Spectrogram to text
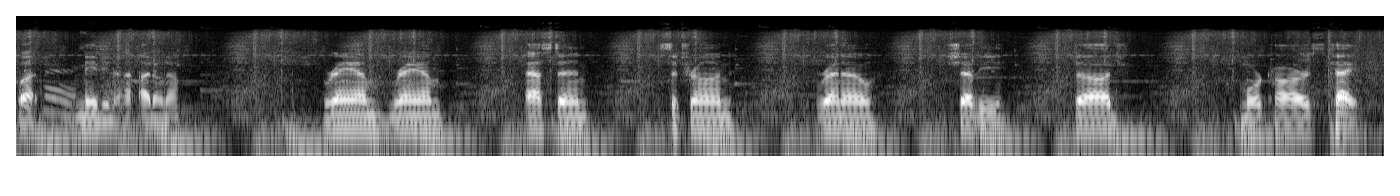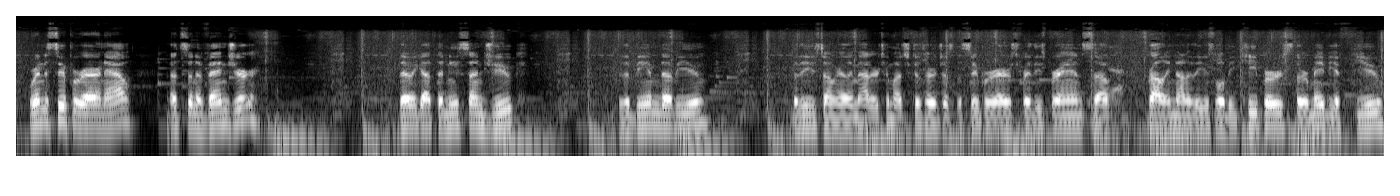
but maybe not. I don't know. Ram, Ram, Aston, Citroen, Renault, Chevy, Dodge, more cars. Okay, we're into super rare now. That's an Avenger. Then we got the Nissan Juke, the BMW. But these don't really matter too much because they're just the super rares for these brands. So Yeah. probably none of these will be keepers. There may be a few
